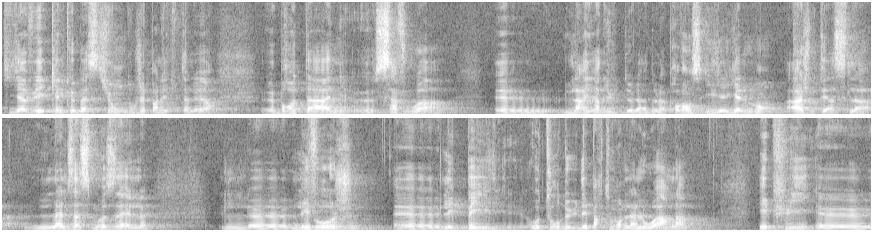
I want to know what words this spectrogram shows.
qui avait quelques bastions, dont j'ai parlé tout à l'heure, euh, Bretagne, Savoie, l'arrière de la, Provence. Il y a également à ajouter à cela l'Alsace-Moselle, les Vosges, euh, les pays autour du département de la Loire, là, et puis euh,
